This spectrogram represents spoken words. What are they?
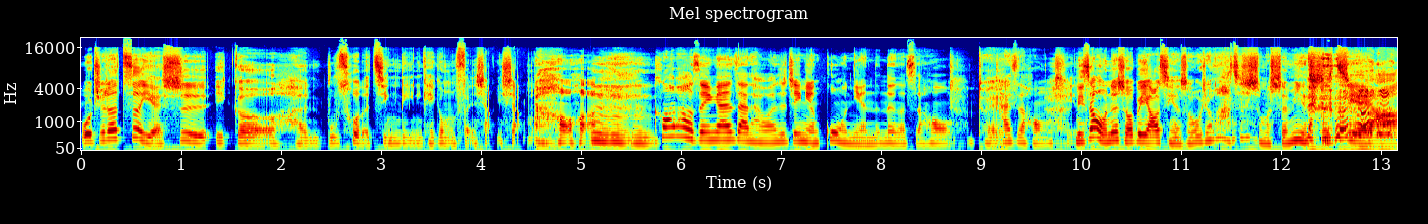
我觉得这也是一个很不错的经历，你可以跟我们分享一下吗？好啊，嗯嗯嗯，Clubhouse 应该在台湾是今年过年的那个时候对开始红起。你知道我那时候被邀请的时候，我觉得哇，这是什么神秘的世界啊！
